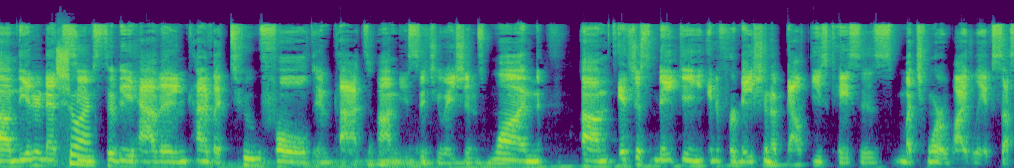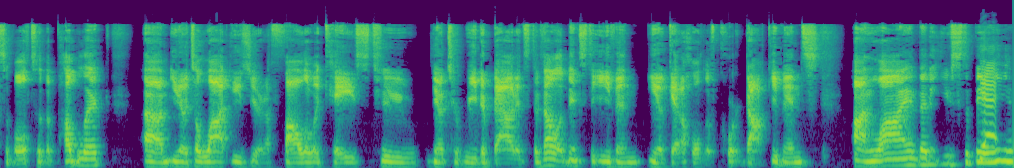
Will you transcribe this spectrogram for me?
Um, the internet Sure. seems to be having kind of a twofold impact on these situations. One, um, it's just making information about these cases much more widely accessible to the public. Um, you know, it's a lot easier to follow a case, to you know, to read about its developments, to even you know get a hold of court documents online than it used to be. Yeah.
